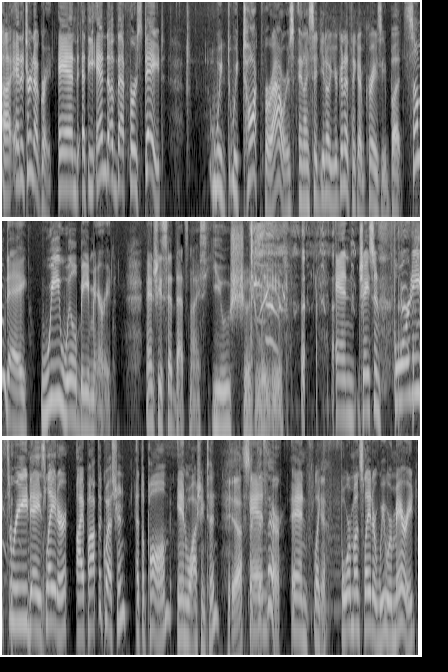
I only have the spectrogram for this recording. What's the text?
uh, and it turned out great. And at the end of that first date, we we talked for hours, and I said, you know, you're going to think I'm crazy, but someday we will be married. And she said, that's nice. You should leave. and Jason, 43 days later, I popped the question at the Palm in Washington. Yes, and, there. And like four months later, we were married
